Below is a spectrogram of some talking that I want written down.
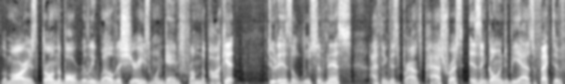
Lamar has thrown the ball really well this year. He's won games from the pocket due to his elusiveness. I think this Browns pass rush isn't going to be as effective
